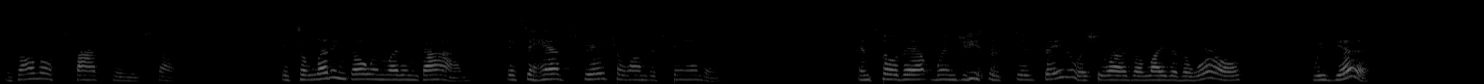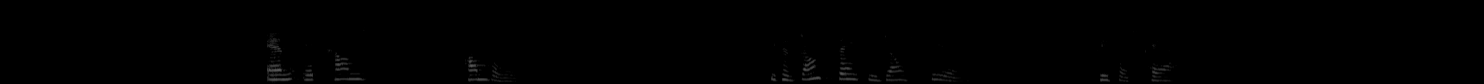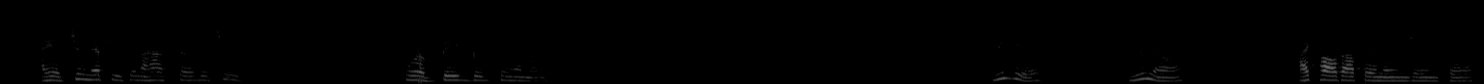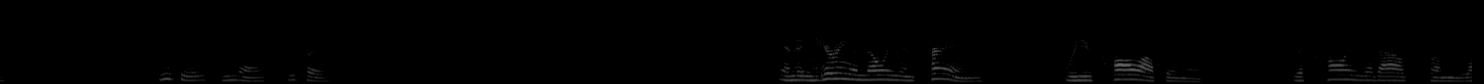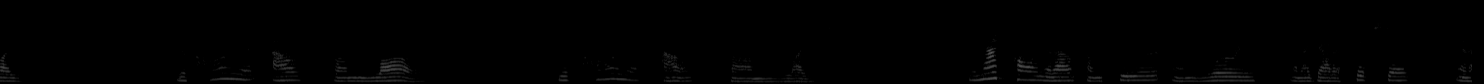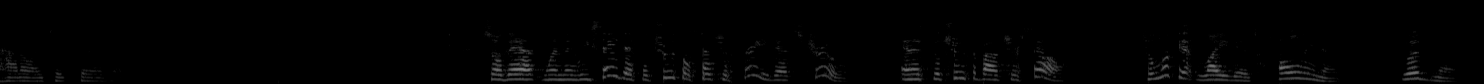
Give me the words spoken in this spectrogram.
Is all those spots where you're stuck. It's a letting go and letting God. It's to have spiritual understanding. And so that when Jesus did say to us, You are the light of the world, we get it. And it comes humbly. Because don't think you don't hear people's path. I had two nephews in the hospital this week. We're a big, big family. You hear, you know. I called out their name during prayer. You hear, you know, you pray. And in hearing and knowing and praying, when you call out their name, you're calling it out from life. You're calling it out from love. You're calling it out from light. You're not calling it out from fear and worry and I got to fix it and how do I take care of it. So that when we say that the truth will set you free, that's true. And it's the truth about yourself. To look at light as holiness, goodness,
